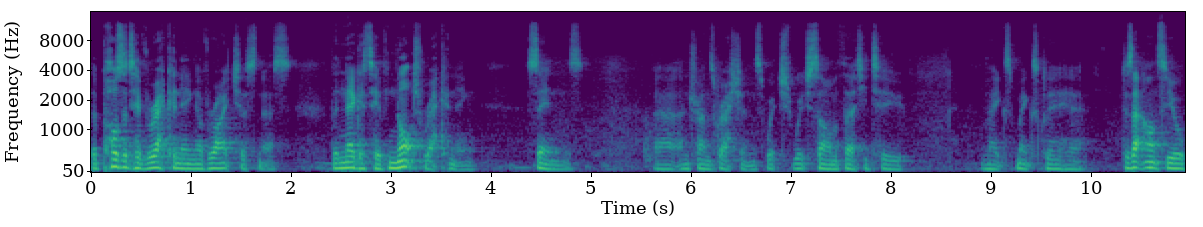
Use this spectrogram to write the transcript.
The positive reckoning of righteousness, the negative not reckoning sins uh, and transgressions, which, which Psalm 32 makes, makes clear here. Does that answer your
